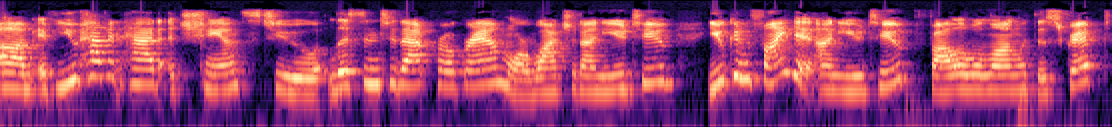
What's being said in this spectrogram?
Um, if you haven't had a chance to listen to that program or watch it on YouTube, you can find it on YouTube. Follow along with the script.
